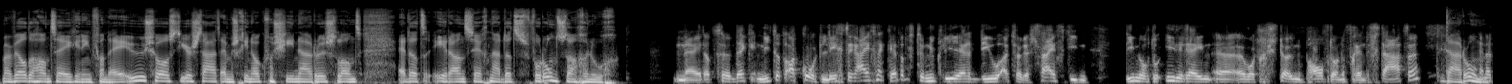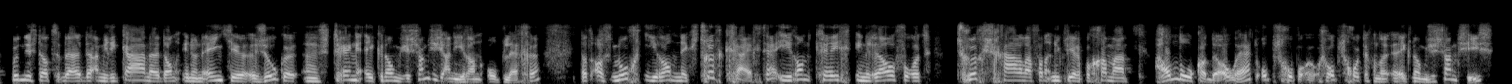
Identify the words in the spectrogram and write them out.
maar wel de handtekening van de EU zoals die hier staat en misschien ook van China, Rusland. En dat Iran zegt, nou dat is voor ons dan genoeg. Nee, dat denk ik niet. Dat akkoord ligt er eigenlijk. Hè. Dat is de nucleaire deal uit 2015 die nog door iedereen uh, wordt gesteund, behalve door de Verenigde Staten. Daarom. En het punt is dat de, de Amerikanen dan in hun eentje zulke uh, strenge economische sancties aan Iran opleggen, dat alsnog Iran niks terugkrijgt. Hè. Iran kreeg in ruil voor het terugschalen van het nucleaire programma handel cadeau, hè, het opschorten van de economische sancties.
